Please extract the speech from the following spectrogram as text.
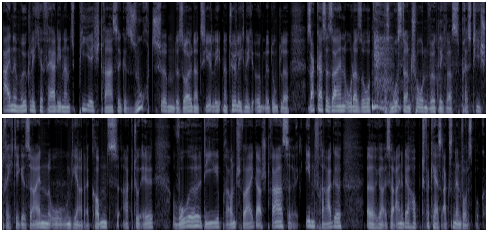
eine mögliche Ferdinand-Pirch-Straße gesucht. Ähm, das soll natürlich, natürlich nicht irgendeine dunkle Sackgasse sein oder so. Das muss dann schon wirklich was Prestigeträchtiges sein. Und ja, da kommt aktuell wohl die Braunschweiger Straße in Frage. Äh, ja, ist ja eine der Hauptverkehrsachsen in Wolfsburg.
